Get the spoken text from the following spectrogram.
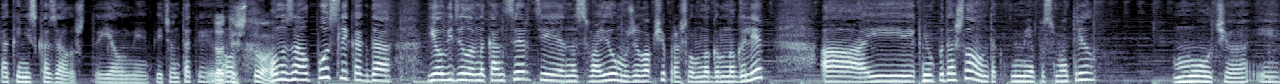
так и не сказала, что я умею петь. Он так и... Да он, ты что? Он узнал после, когда я увидела на концерте на своем, уже вообще прошло много-много лет, а, и я к нему подошла, он так на меня посмотрел, молча, и,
